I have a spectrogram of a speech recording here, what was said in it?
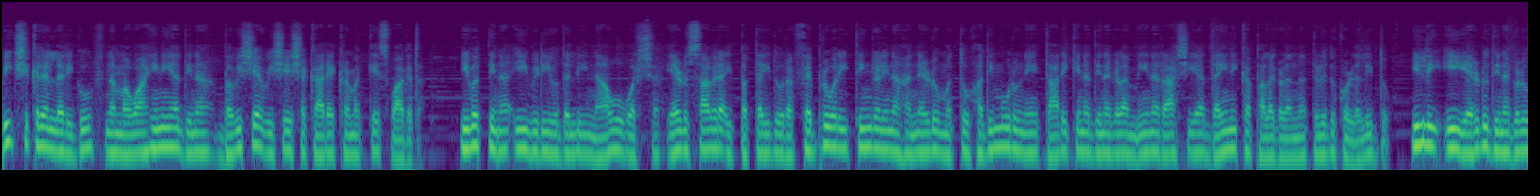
ವೀಕ್ಷಕರೆಲ್ಲರಿಗೂ ನಮ್ಮ ವಾಹಿನಿಯ ದಿನ ಭವಿಷ್ಯ ವಿಶೇಷ ಕಾರ್ಯಕ್ರಮಕ್ಕೆ ಸ್ವಾಗತ. ಇವತ್ತಿನ ಈ ವಿಡಿಯೋದಲ್ಲಿ ನಾವು ವರ್ಷ ಎರಡು ಸಾವಿರ ಇಪ್ಪತ್ತೈದರ ಫೆಬ್ರವರಿ ತಿಂಗಳಿನ ಹನ್ನೆರಡು ಮತ್ತು ಹದಿಮೂರನೇ ತಾರೀಕಿನ ದಿನಗಳ ಮೀನರಾಶಿಯ ದೈನಿಕ ಫಲಗಳನ್ನು ತಿಳಿದುಕೊಳ್ಳಲಿದ್ದು, ಇಲ್ಲಿ ಈ ಎರಡು ದಿನಗಳು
